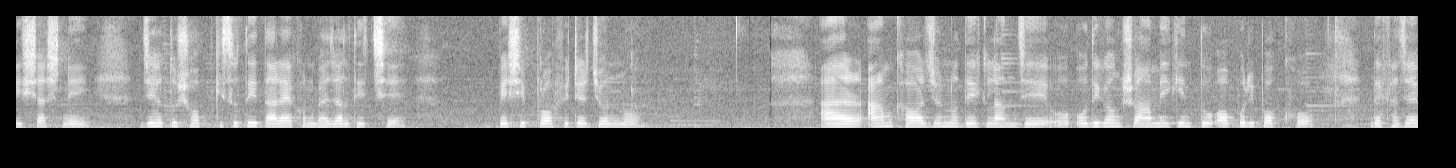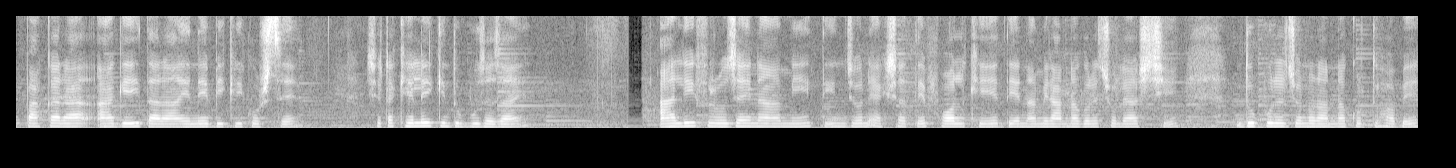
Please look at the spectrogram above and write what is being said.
বিশ্বাস নেই। যেহেতু সব কিছুতেই তারা এখন ভেজাল দিচ্ছে বেশি প্রফিটের জন্য। আর আম খাওয়ার জন্য দেখলাম যে অধিকাংশ আমে কিন্তু অপরিপক্ষ দেখা যায় পাকার আগেই তারা এনে বিক্রি করছে। সেটা খেলেই কিন্তু বোঝা যায়। আলিফ, রোজাইনা, আমি তিনজন একসাথে ফল খেয়ে দেন আমি রান্নাঘরে চলে আসছি। দুপুরের জন্য রান্না করতে হবে।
